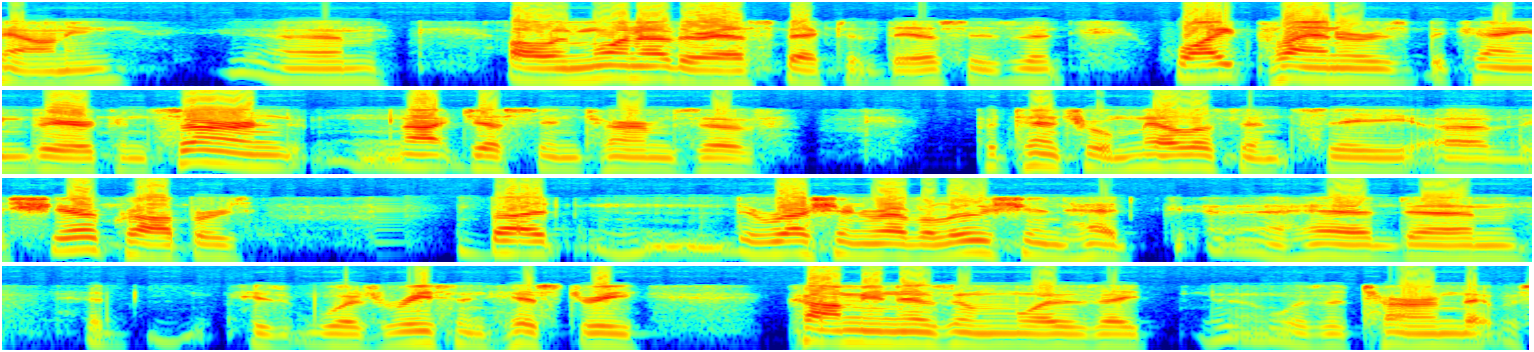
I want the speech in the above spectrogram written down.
County, um, oh, and one other aspect of this is that white planters became very concerned, not just in terms of potential militancy of the sharecroppers, but the Russian Revolution had had, um, had is, was recent history. Communism was a was a term that was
